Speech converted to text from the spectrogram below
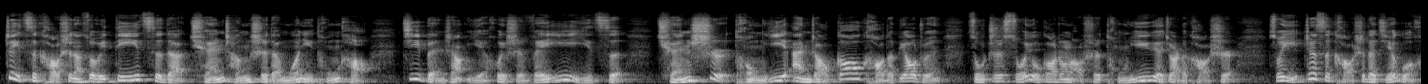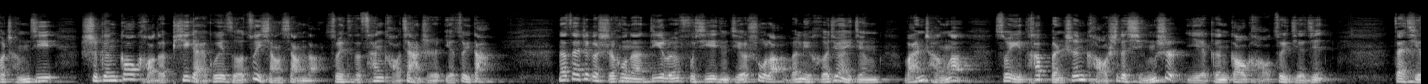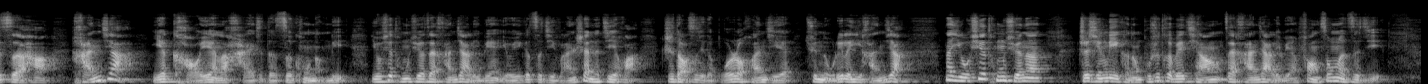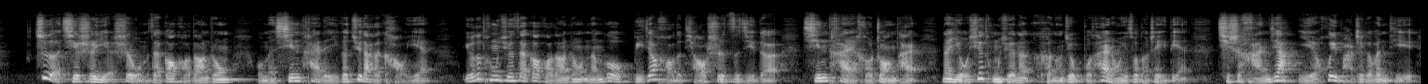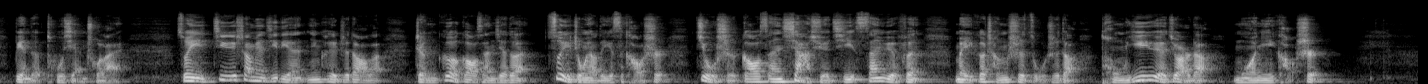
这次考试呢，作为第一次的全城市的模拟统考，基本上也会是唯一一次全市统一按照高考的标准组织所有高中老师统一阅卷的考试。所以这次考试的结果和成绩是跟高考的批改规则最相像的，所以它的参考价值也最大。那在这个时候呢，第一轮复习已经结束了，文理合卷已经完成了，所以它本身考试的形式也跟高考最接近。再其次哈，寒假也考验了孩子的自控能力。有些同学在寒假里边有一个自己完善的计划，知道自己的薄弱环节，去努力了一寒假。那有些同学呢，执行力可能不是特别强，在寒假里边放松了自己。这其实也是我们在高考当中我们心态的一个巨大的考验。有的同学在高考当中能够比较好的调试自己的心态和状态，那有些同学呢可能就不太容易做到这一点。其实寒假也会把这个问题变得凸显出来。所以基于上面几点，您可以知道了，整个高三阶段最重要的一次考试就是高三下学期三月份每个城市组织的统一阅卷的模拟考试。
